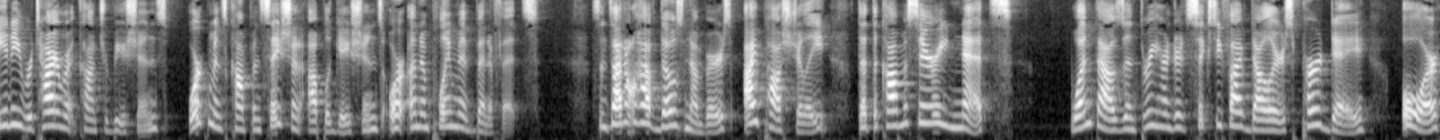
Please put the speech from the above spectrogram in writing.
any retirement contributions, workman's compensation obligations, or unemployment benefits. Since I don't have those numbers, I postulate that the commissary nets $1,365 per day or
